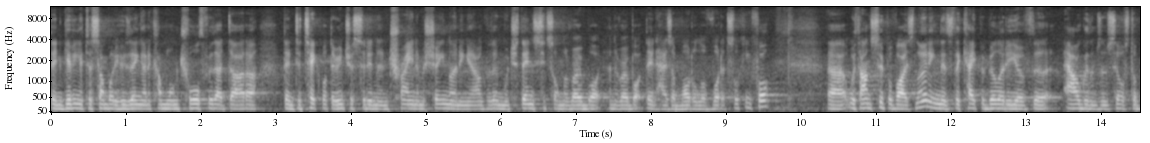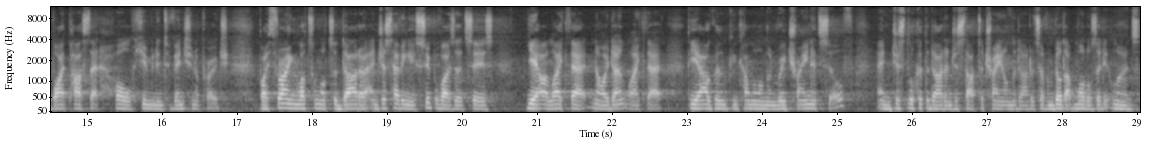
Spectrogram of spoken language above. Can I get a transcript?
then giving it to somebody who's then going to come along, trawl through that data, then detect what they're interested in and train a machine learning algorithm, which then sits on the robot, and the robot then has a model of what it's looking for. Uh, with unsupervised learning, there's the capability of the algorithms themselves to bypass that whole human intervention approach by throwing lots and lots of data and just having a supervisor that says, yeah, I like that, no, I don't like that. The algorithm can come along and retrain itself and just look at the data and just start to train on the data itself and build up models that it learns.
